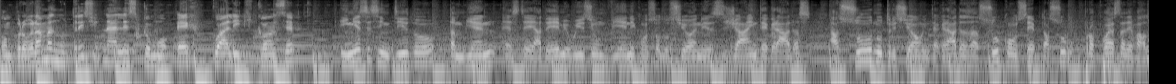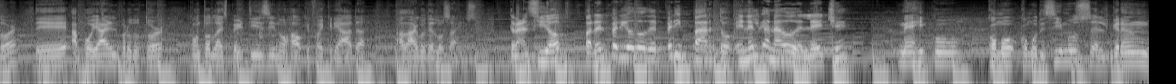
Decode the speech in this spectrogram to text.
Con programas nutricionales como Egg Quality Concept. En ese sentido, también este ADM Vision viene con soluciones ya integradas a su nutrición, integradas a su concepto, a su propuesta de valor, de apoyar el productor con toda la expertise y know-how que fue creada a lo largo de los años. Transiop para el periodo de periparto en el ganado de leche. México, como, como decimos, el gran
